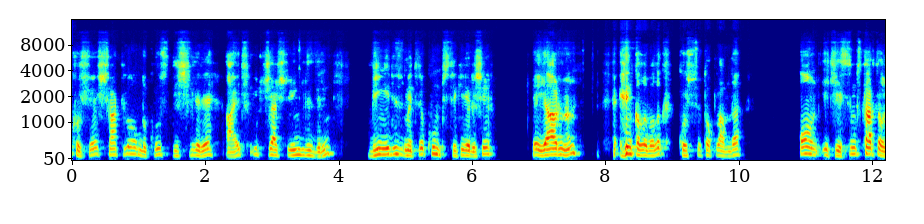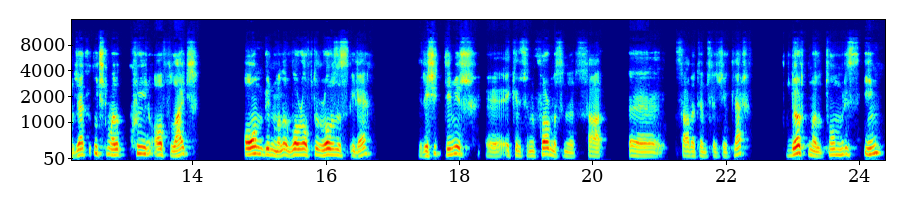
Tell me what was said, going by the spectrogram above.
koşuya şartlı 19 dişilere ait 3 yaşlı İngilizlerin 1700 metre kum pistteki yarışı ve yarının en kalabalık koşusu toplamda 12 isim start alacak. 3 numaralı Queen of Light, 11 numaralı War of the Roses ile Reşit Demir e, ekibisinin formasını sağ, e, sahada temsil edecekler. 4 numaralı Tomris In,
